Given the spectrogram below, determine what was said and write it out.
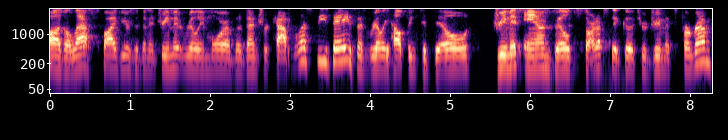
Uh, the last five years have been at Dreamit, really more of a venture capitalist these days, and really helping to build Dreamit and build startups that go through Dreamit's program.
